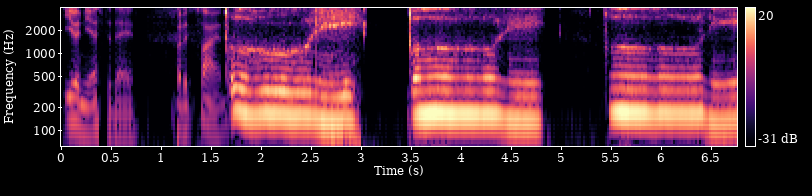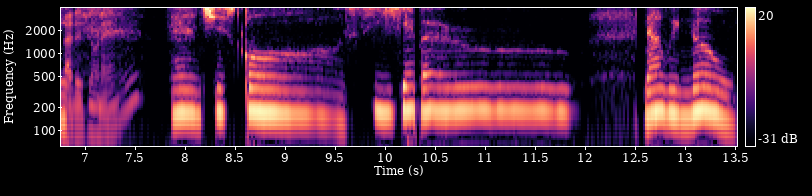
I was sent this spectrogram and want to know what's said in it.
even yesterday, but it's fine. Ole, ole, Collie. That is your name. and she scores. Now we know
